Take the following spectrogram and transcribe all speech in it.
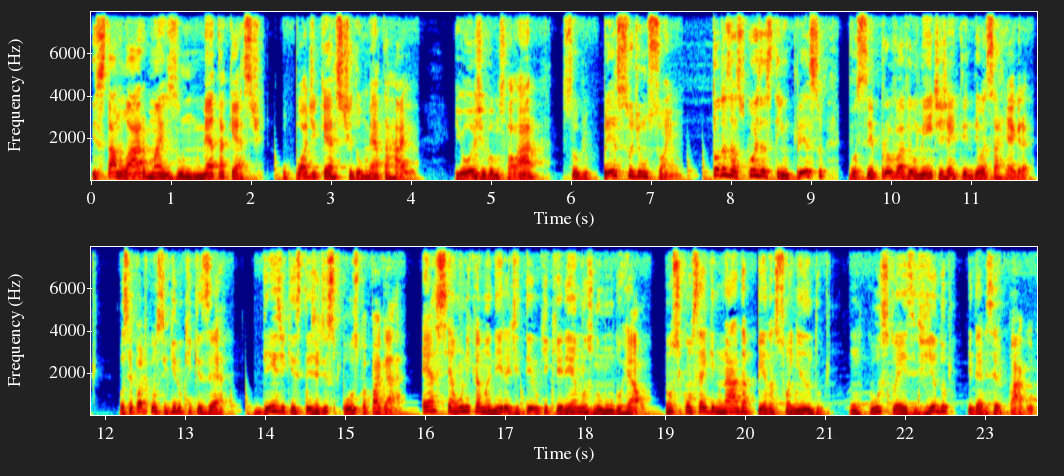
está no ar mais um MetaCast, o podcast do Meta Raio. E hoje vamos falar sobre o preço de um sonho. Todas as coisas têm um preço, você provavelmente já entendeu essa regra. Você pode conseguir o que quiser, desde que esteja disposto a pagar. Essa é a única maneira de ter o que queremos no mundo real. Não se consegue nada apenas sonhando. Um custo é exigido e deve ser pago.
